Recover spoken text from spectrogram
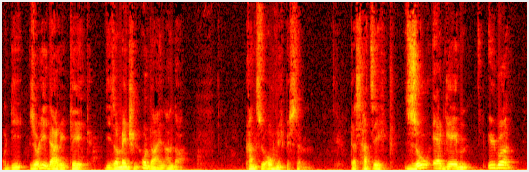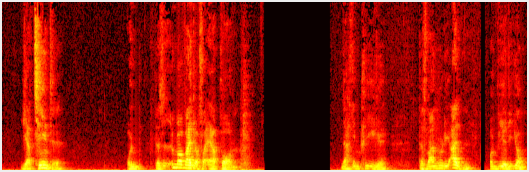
Und die Solidarität dieser Menschen untereinander kannst du auch nicht bestimmen. Das hat sich so ergeben über Jahrzehnte und das ist immer weiter vererbt worden. Nach dem Kriege, das waren nur die Alten und wir die Jungen.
